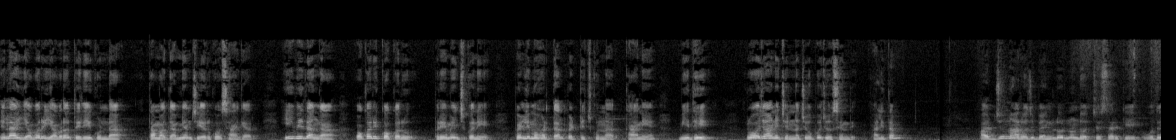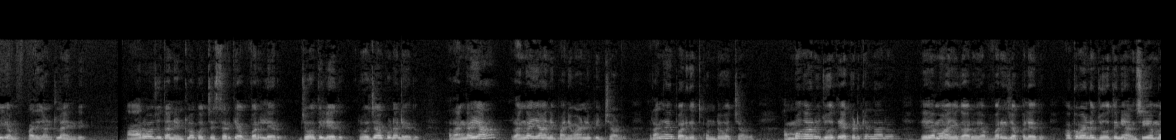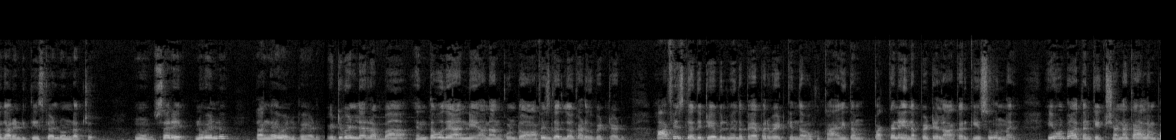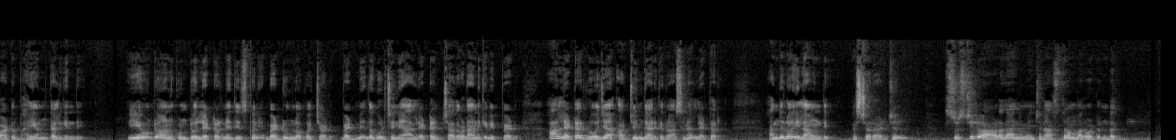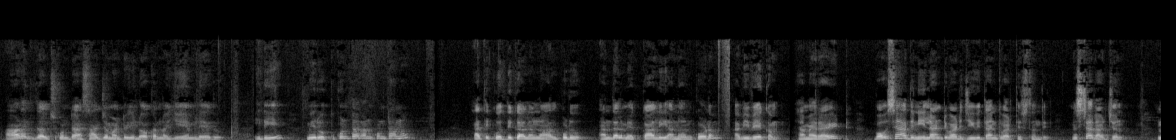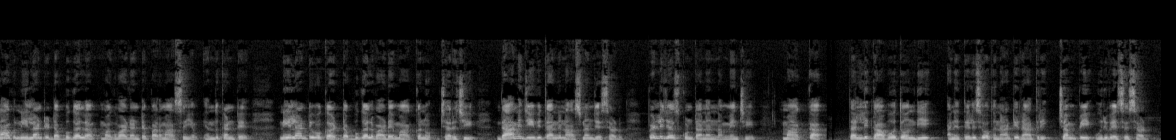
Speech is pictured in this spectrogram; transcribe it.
ఇలా ఎవరు ఎవరో తెలియకుండా తమ గమ్యం చేరుకోసాగారు. ఈ విధంగా ఒకరికొకరు ప్రేమించుకొని పెళ్ళి ముహూర్తాలు పెట్టించుకున్నారు. కానీ విధి రోజాని చిన్న చూపు చూసింది. ఫలితం? అర్జున్ ఆ రోజు బెంగళూరు నుండి వచ్చేసరికి ఉదయం పది గంటలైంది. ఆ రోజు తన ఇంట్లోకి వచ్చేసరికి ఎవ్వరు లేరు. జ్యోతి లేదు. రోజా కూడా లేదు. రంగయ్య రంగయ్య అని పనివాళ్ళని పిలిచాడు. రంగయ్య పరిగెత్తుకుంటూ వచ్చాడు. అమ్మగారు జ్యోతి ఎక్కడికి వెళ్ళారు ఏమో అయ్యగారు ఎవ్వరికి చెప్పలేదు. ఒకవేళ జ్యోతిని అన్సూయమ్మ గారింటికి తీసుకెళ్ళి ఉండొచ్చు. సరే నువ్వు వెళ్ళు రంగయ్య వెళ్ళిపోయాడు. ఎటు వెళ్ళారబ్బా? ఎంత ఉదయాన్నే? అని అనుకుంటూ ఆఫీస్ గదిలోకి అడుగుపెట్టాడు. ఆఫీస్ గది టేబుల్ మీద పేపర్ వెయిట్ కింద ఒక కాగితం పక్కనే ఎనపెట్టే లాకర్ కేసు ఉన్నాయి. ఏమిటో అతనికి క్షణకాలం పాటు భయం కలిగింది. ఏమిటో అనుకుంటూ లెటర్ని తీసుకుని బెడ్రూమ్లోకి వచ్చాడు. బెడ్ మీద కూర్చుని ఆ లెటర్ చదవడానికి విప్పాడు. ఆ లెటర్ రోజా అర్జున్ గారికి రాసిన లెటర్. అందులో ఇలా ఉంది. మిస్టర్ అర్జున్ సృష్టిలో ఆడదాన్ని మించిన అస్త్రం మరొకటి ఉండదు. ఆడది తలుచుకుంటే అసాధ్యం అంటూ ఈ లోకంలో ఏం లేదు. ఇది మీరు ఒప్పుకుంటారనుకుంటాను? అతి కొద్ది కాలంలో అల్పుడు అందలం ఎక్కాలి అని అనుకోవడం అవివేకం. ఐ రైట్ బహుశా అది నీలాంటి వాడి జీవితానికి వర్తిస్తుంది. మిస్టర్ అర్జున్ నాకు నీలాంటి డబ్బుగల మగవాడంటే పరమ అసహ్యం. ఎందుకంటే నీలాంటి ఒక డబ్బుగల వాడే మా అక్కను చరిచి దాని జీవితాన్ని నాశనం చేశాడు. పెళ్ళి చేసుకుంటానని నమ్మించి మా అక్క తల్లి కాబోతోంది అని తెలిసి ఒకనాటి రాత్రి చంపి ఉరివేసేశాడు.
